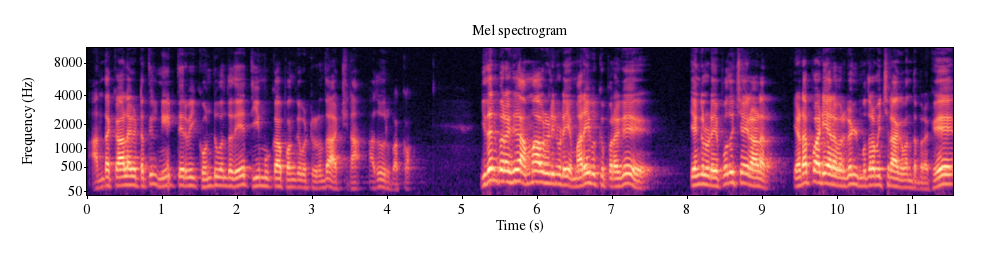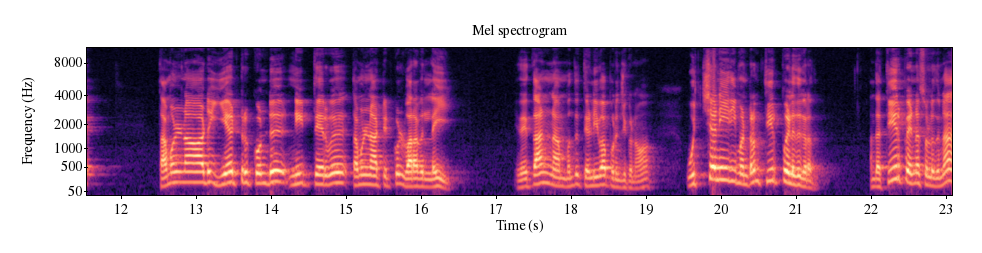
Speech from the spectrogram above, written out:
அந்த காலகட்டத்தில் நீட் தேர்வை கொண்டு வந்ததே திமுக பங்கு பெற்றிருந்த ஆட்சி தான். அது ஒரு பக்கம். இதன் பிறகு அம்மா அவர்களினுடைய மறைவுக்கு பிறகு எங்களுடைய பொதுச் செயலாளர் எடப்பாடியார் அவர்கள் முதலமைச்சராக வந்த பிறகு தமிழ்நாடு ஏற்றுக்கொண்டு நீட் தேர்வு தமிழ்நாட்டிற்குள் வரவில்லை. இதைத்தான் நாம் வந்து தெளிவாக புரிஞ்சுக்கணும். உச்சநீதிமன்றம் தீர்ப்பு எழுதுகிறது. அந்த தீர்ப்பு என்ன சொல்லுதுன்னா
